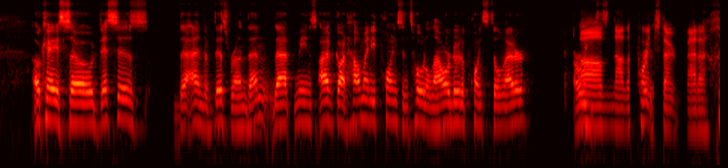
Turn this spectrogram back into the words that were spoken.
okay, so this is the end of this run. Then that means I've got how many points in total now, or do the points still matter? Are we just- Um, no, the points don't matter.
